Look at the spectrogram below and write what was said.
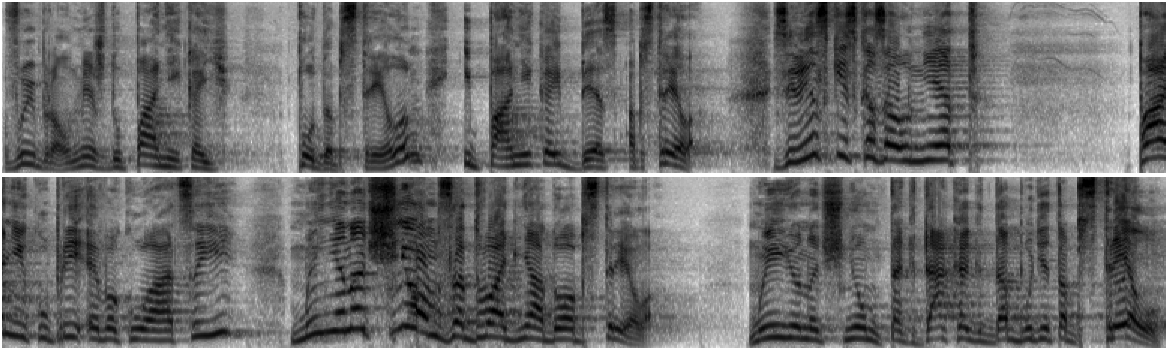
выбрал между паникой под обстрелом и паникой без обстрела. Зеленский сказал нет. Панику при эвакуации мы не начнем за два дня до обстрела. Мы ее начнем тогда, когда будет обстрел.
